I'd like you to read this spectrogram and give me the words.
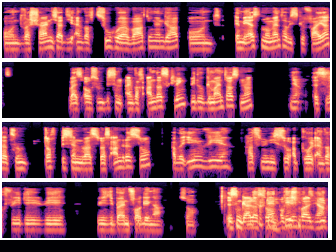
Und wahrscheinlich hatte ich einfach zu hohe Erwartungen gehabt. Und im ersten Moment habe ich es gefeiert, weil es auch so ein bisschen einfach anders klingt, wie du gemeint hast. Ne? ja. Es ist halt so ein- doch ein bisschen was, was anderes so. Aber irgendwie hat es mich nicht so abgeholt, einfach wie die, wie, wie die beiden Vorgänger. So. Ist ein geiler. Song. Auf jeden Fall mit, ja. geht,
